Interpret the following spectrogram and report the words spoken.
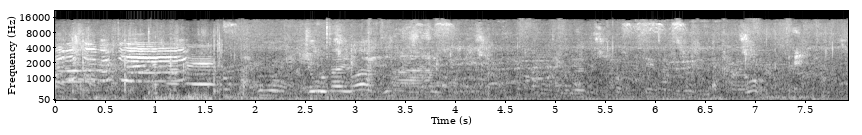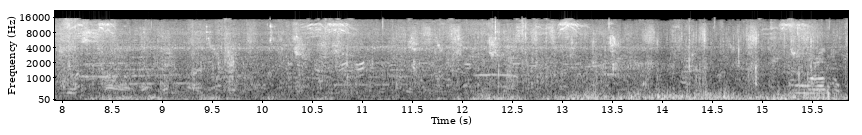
甲羅とか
